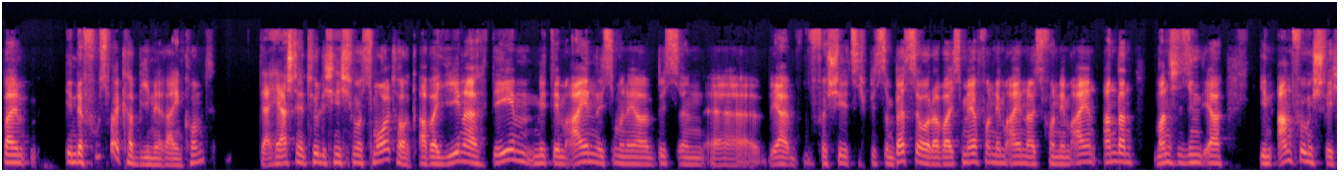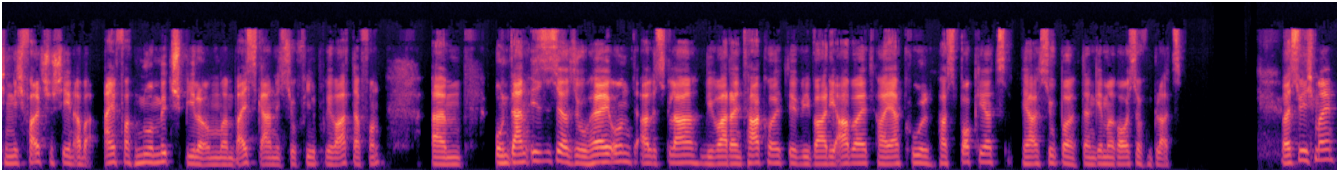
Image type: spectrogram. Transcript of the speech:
beim, in der Fußballkabine reinkommt. Da herrscht natürlich nicht nur Smalltalk, aber je nachdem, mit dem einen ist man ja ein bisschen, äh, ja, versteht sich ein bisschen besser oder weiß mehr von dem einen als von dem einen anderen. Manche sind ja in Anführungsstrichen nicht falsch verstehen, aber einfach nur Mitspieler und man weiß gar nicht so viel privat davon. Ähm, und dann ist es ja so, hey und, alles klar, wie war dein Tag heute, wie war die Arbeit? Ah ja, cool, hast Bock jetzt? Ja, super, dann gehen wir raus auf den Platz. Weißt du, wie ich meine?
